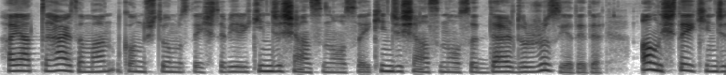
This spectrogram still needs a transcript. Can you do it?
Hayatta her zaman konuştuğumuzda, işte, "Bir ikinci şansın olsa, ikinci şansın olsa." der dururuz ya dedi. "Al işte ikinci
